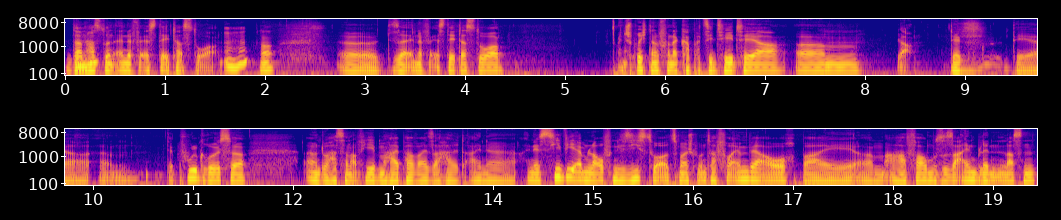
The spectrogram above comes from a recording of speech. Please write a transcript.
dann mhm. hast du einen NFS Data Store. Mhm. Ne? Äh, dieser NFS Data Store entspricht dann von der Kapazität her ähm, ja, der, der, ähm, der Poolgröße. Und du hast dann auf jedem Hypervisor halt eine, eine CVM laufen, die siehst du auch zum Beispiel unter VMware auch. Bei ähm, AHV musst du sie einblenden lassen,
